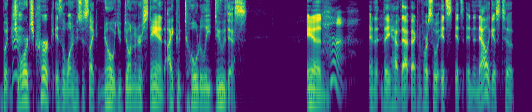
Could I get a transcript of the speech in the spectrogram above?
But hmm. George Kirk is the one who's just like, no, you don't understand. I could totally do this. And Huh. And they have that back and forth. So it's it's an analogous to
